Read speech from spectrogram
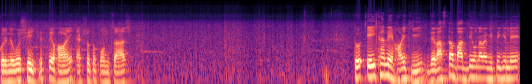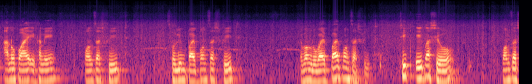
করে নেব। সেই ক্ষেত্রে হয় একশত পঞ্চাশ। তো এইখানে হয় কি যে রাস্তা বাদ দিয়ে ওনারা নিতে গেলে আনো পায় এখানে পঞ্চাশ ফিট, সলিম পায় পঞ্চাশ ফিট এবং রুবায়ত পায় পঞ্চাশ ফিট। ঠিক এই পাশেও পঞ্চাশ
